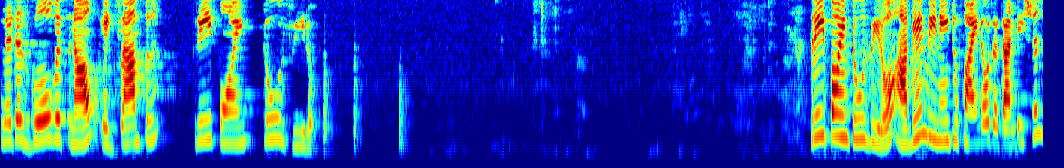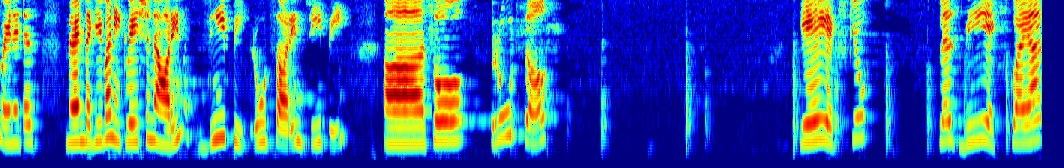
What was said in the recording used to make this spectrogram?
let us go with now example 3.20. Three point two zero. Again, we need to find out the condition when it is when the given equation are in GP. Roots are in GP. Uh, so roots of ax cube plus bx square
